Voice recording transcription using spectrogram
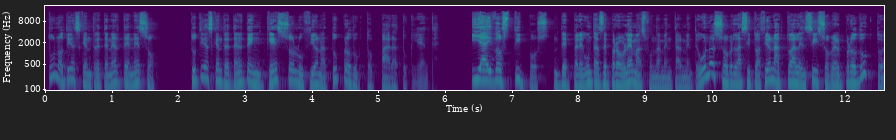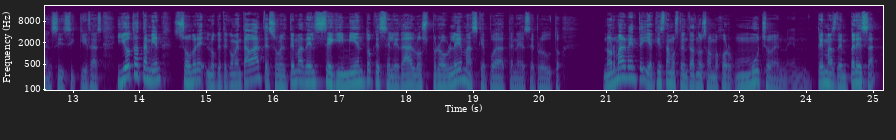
tú no tienes que entretenerte en eso. Tú tienes que entretenerte en qué soluciona tu producto para tu cliente. Y hay dos tipos de preguntas de problemas fundamentalmente. Uno es sobre la situación actual en sí, sobre el producto en sí, quizás. Y otra también sobre lo que te comentaba antes, sobre el tema del seguimiento que se le da a los problemas que pueda tener ese producto. Normalmente, y aquí estamos centrándonos a lo mejor mucho en, en temas de empresa,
